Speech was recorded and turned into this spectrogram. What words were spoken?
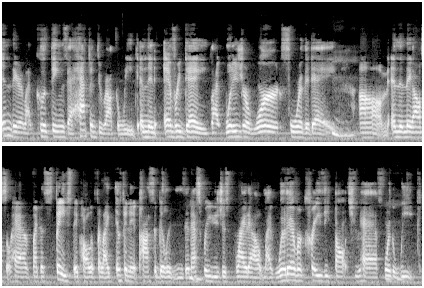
in there like good things that happen throughout the week, and then every day like what is your word for the day. Mm-hmm. Um, and then they also have like a space they call it for like infinite possibilities, and that's mm-hmm. where you just write out like whatever crazy thoughts you have for the mm-hmm. week.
